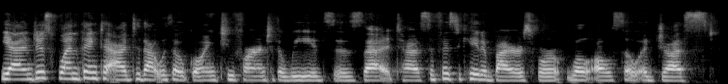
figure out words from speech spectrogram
yeah, and just one thing to add to that, without going too far into the weeds, is that uh, sophisticated buyers for will also adjust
